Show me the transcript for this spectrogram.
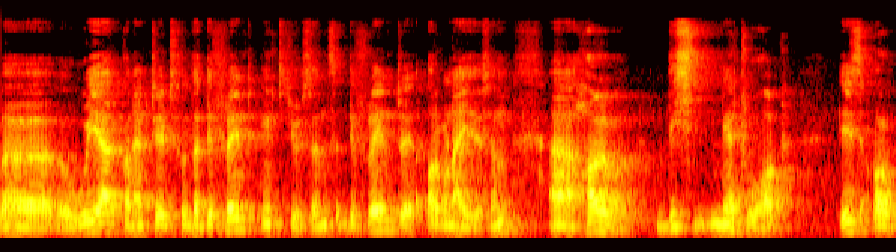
uh, we are connected through the different institutions, different organizations. however, this network is a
